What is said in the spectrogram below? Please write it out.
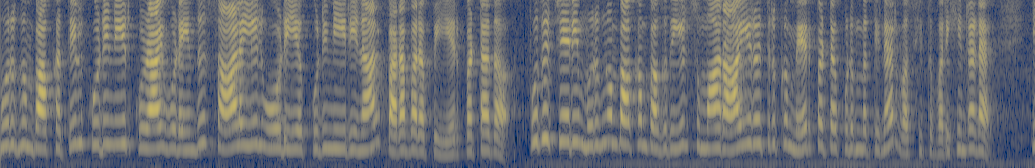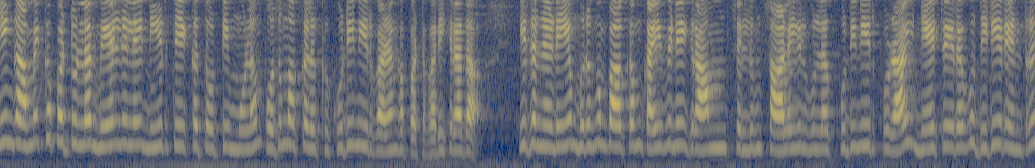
முருகம்பாக்கத்தில் குடிநீர் குழாய் உடைந்து சாலையில் ஓடிய குடிநீரினால் பரபரப்பு ஏற்பட்டது. புதுச்சேரி முருங்கம்பாக்கம் பகுதியில் சுமார் ஆயிரத்திற்கும் மேற்பட்ட குடும்பத்தினர் வசித்து வருகின்றனர். இங்கு அமைக்கப்பட்டுள்ள மேல்நிலை நீர்த்தேக்க தொட்டி மூலம் பொதுமக்களுக்கு குடிநீர் வழங்கப்பட்டு வருகிறது. இதனிடையே முருங்கம்பாக்கம் கைவினை கிராமம் செல்லும் சாலையில் உள்ள குடிநீர் குழாய் நேற்றிரவு திடீரென்று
